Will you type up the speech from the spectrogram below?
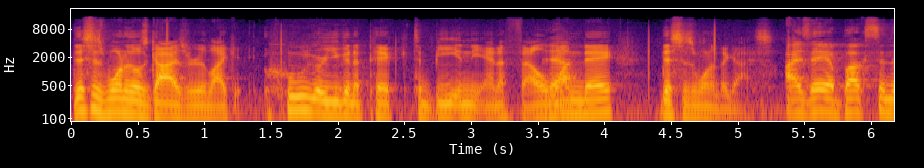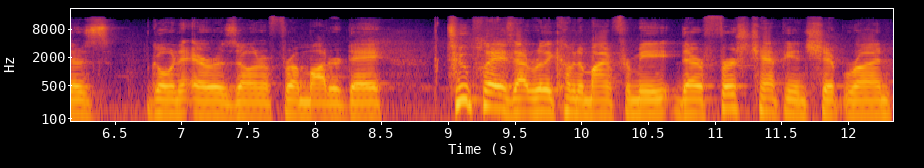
This is one of those guys where you're like, who are you going to pick to be in the NFL Yeah. one day? This is one of the guys. Isaiah Buxton, there's going to Arizona from Mater Dei. Two plays that really come to mind for me. Their first championship run,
